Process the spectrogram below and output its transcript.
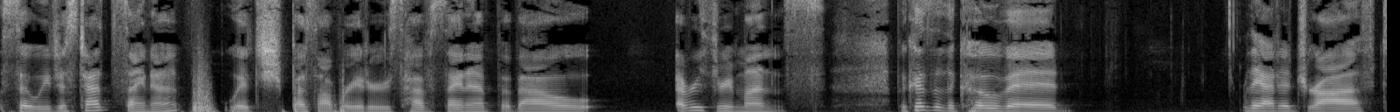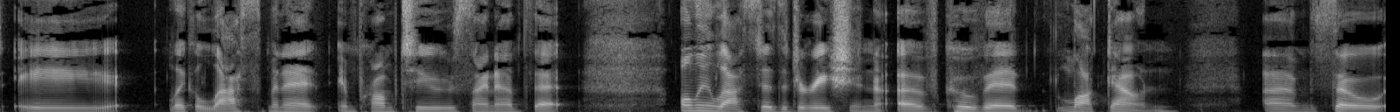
so we just had sign up, which bus operators have sign up about every three months. Because of the COVID, they had to draft a like a last minute impromptu sign up that only lasted the duration of COVID lockdown. Um, so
